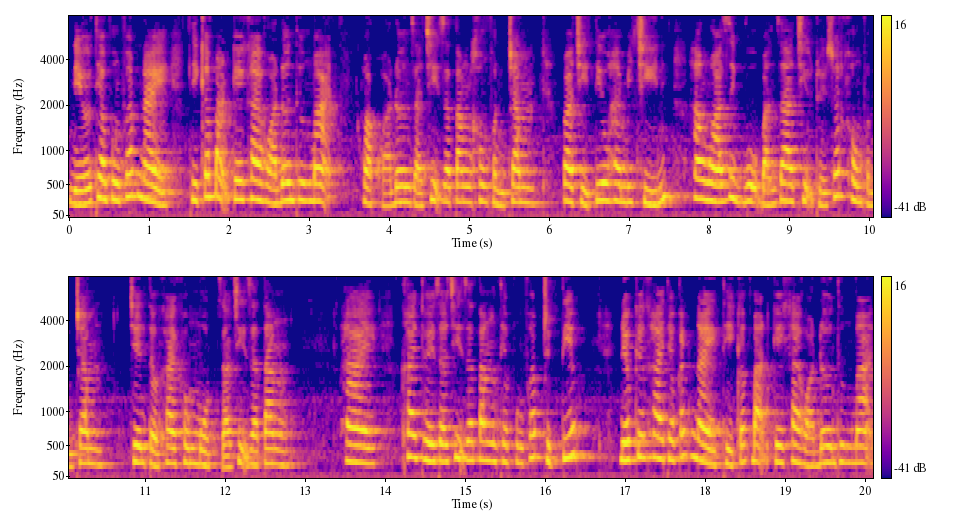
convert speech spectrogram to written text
Nếu theo phương pháp này thì các bạn kê khai hóa đơn thương mại hoặc hóa đơn giá trị gia tăng 0% và chỉ tiêu 29, hàng hóa dịch vụ bán ra chịu thuế suất 0% trên tờ khai 01 giá trị gia tăng. 2. Khai thuế giá trị gia tăng theo phương pháp trực tiếp. Nếu kê khai theo cách này thì các bạn kê khai hóa đơn thương mại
